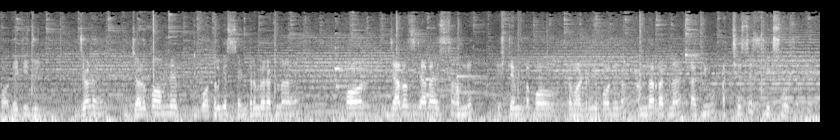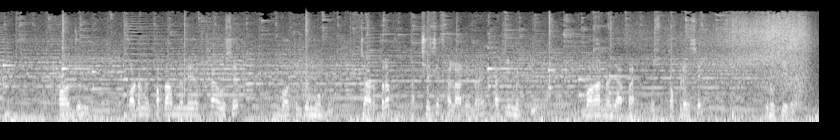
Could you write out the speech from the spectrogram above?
पौधे की जो जड़ है, जड़ को हमने बोतल के सेंटर में रखना है और ज़्यादा से ज़्यादा हिस्सा हमने स्टेम का टमाटर के पौधे का अंदर रखना है ताकि वो अच्छे से फिक्स हो सके। और जो कॉटन का कपड़ा हमने ले रखा है, उसे बोतल के मुँह पे चारों तरफ़ अच्छे से फैला देना है ताकि मिट्टी बाहर ना जा पाए, उस कपड़े से रुकी रहे।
